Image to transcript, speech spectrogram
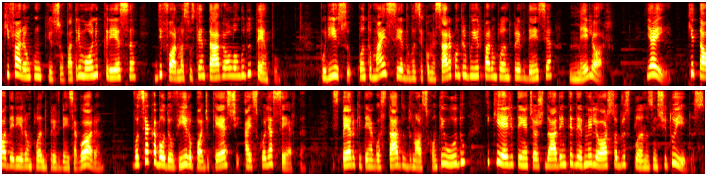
que farão com que o seu patrimônio cresça de forma sustentável ao longo do tempo. Por isso, quanto mais cedo você começar a contribuir para um plano de previdência, melhor. E aí, que tal aderir a um plano de previdência agora? Você acabou de ouvir o podcast A Escolha Certa. Espero que tenha gostado do nosso conteúdo e que ele tenha te ajudado a entender melhor sobre os planos instituídos.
